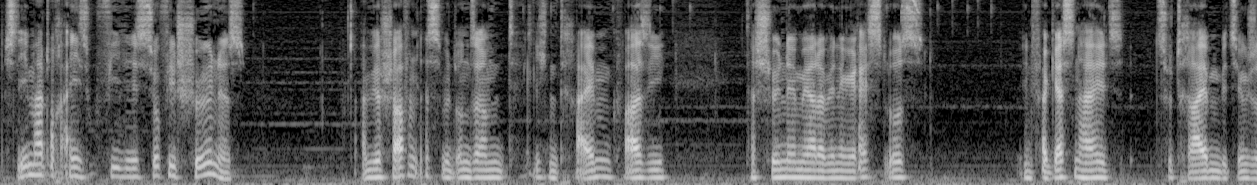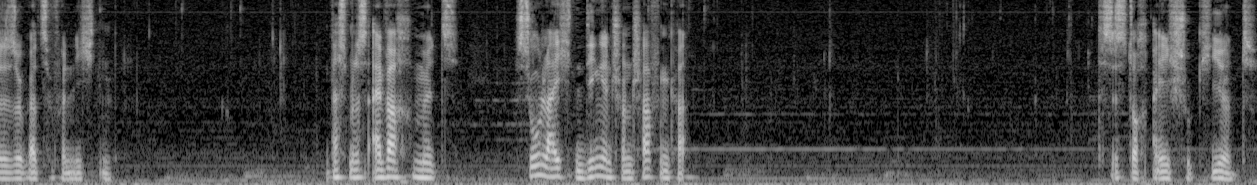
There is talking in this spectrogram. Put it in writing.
Das Leben hat doch eigentlich so viel, so viel Schönes. Aber wir schaffen es mit unserem täglichen Treiben quasi das Schöne mehr oder weniger restlos in Vergessenheit zu treiben, beziehungsweise sogar zu vernichten. Dass man das einfach mit so leichten Dingen schon schaffen kann. Das ist doch eigentlich schockierend.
